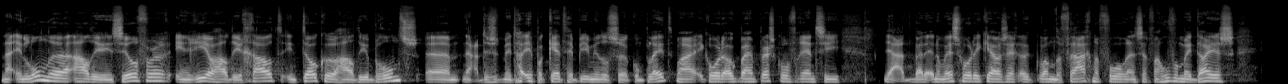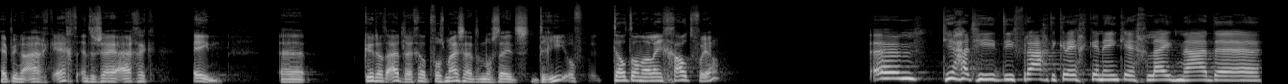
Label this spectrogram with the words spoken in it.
Nou, in Londen haalde je zilver, in Rio haalde je goud, in Tokio haalde je brons. Ehm, nou, dus het medaillepakket heb je inmiddels eh, compleet. Maar ik hoorde ook bij een persconferentie, ja, bij de NOS hoorde ik jou zeggen, er kwam de vraag naar voren en zeg van hoeveel medailles heb je nou eigenlijk echt? En toen zei je eigenlijk één. Eh, kun je dat uitleggen? Want volgens mij zijn het er nog steeds drie. Of telt dan alleen goud voor jou? Ehm, ja, die, die vraag die kreeg ik in één keer gelijk na de,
